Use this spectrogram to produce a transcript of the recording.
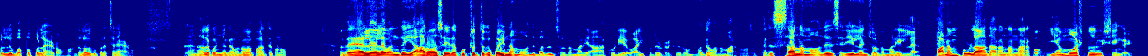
பல்லு வப்ப பல்லாகிடும் அந்தளவுக்கு பிரச்சனை ஆகிடும் அதனால் கொஞ்சம் கவனமாக பார்த்துக்கணும். வேலையில் வந்து யாரோ செய்த குற்றத்துக்கு போய் நம்ம வந்து பதில் சொல்கிற மாதிரி ஆகக்கூடிய வாய்ப்புகள் இருக்குது ரொம்ப கவனமாக இருக்கணும். ஸோ பெருசாக நம்ம வந்து சரியில்லைன்னு சொல்கிற மாதிரி இல்லை. பணம் பொருளாதாரம் நல்லா இருக்கும். எமோஷ்னல் விஷயங்கள்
